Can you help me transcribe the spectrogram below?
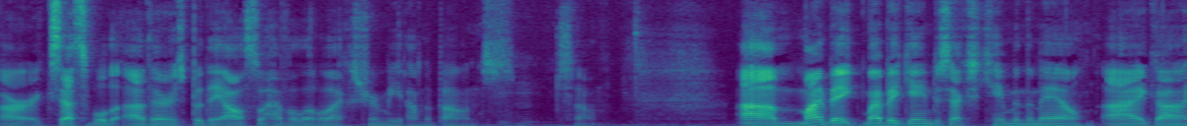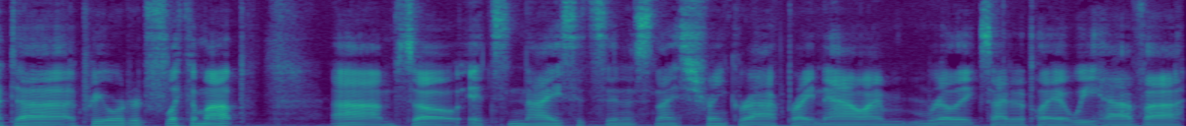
are accessible to others but they also have a little extra meat on the bones. So um, my big my big game just actually came in the mail. I got uh, I pre-ordered Flick 'em Up, um, so it's nice. It's in this nice shrink wrap right now. I'm really excited to play it. We have uh,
